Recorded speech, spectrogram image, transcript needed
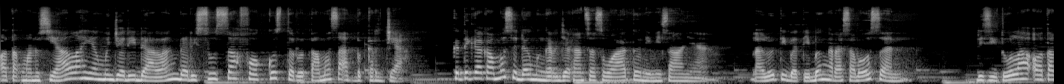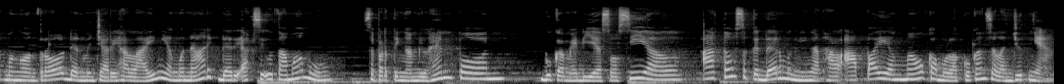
Otak manusialah yang menjadi dalang dari susah fokus terutama saat bekerja. Ketika kamu sedang mengerjakan sesuatu nih misalnya, lalu tiba-tiba ngerasa bosan, Di situlah otak mengontrol dan mencari hal lain yang menarik dari aksi utamamu, seperti ngambil handphone, buka media sosial, atau sekedar mengingat hal apa yang mau kamu lakukan selanjutnya.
